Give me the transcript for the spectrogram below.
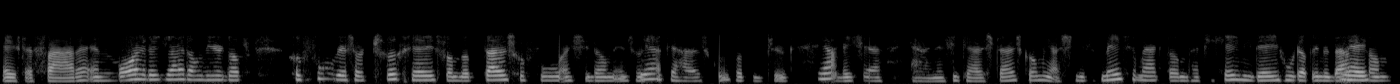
heeft ervaren. En mooi dat jij dan weer dat gevoel weer zo teruggeeft van dat thuisgevoel als je dan in zo'n ziekenhuis komt. Wat natuurlijk ja. een beetje ja, in een ziekenhuis thuiskomen. Ja, als je niet hebt meegemaakt, dan heb je geen idee hoe dat inderdaad kan,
